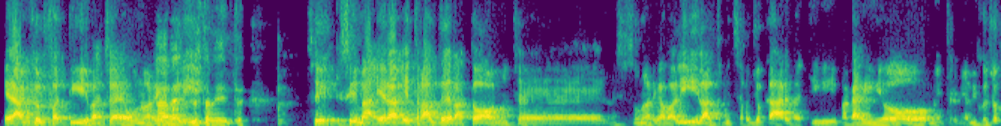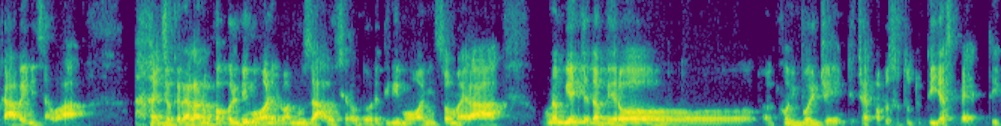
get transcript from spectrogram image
era anche olfattiva, cioè uno arrivava ah, beh, lì... Giustamente. Sì, sì, ma era, e tra l'altro era a tono, cioè nel senso uno arrivava lì, l'altro iniziava a giocare, metti, magari io, mentre il mio amico giocava, iniziavo a, a giocherellare un po' col limone, lo annusavo, c'era odore di limone, insomma era un ambiente davvero coinvolgente, cioè proprio sotto tutti gli aspetti.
